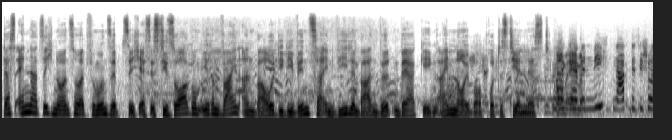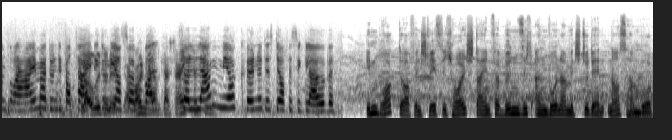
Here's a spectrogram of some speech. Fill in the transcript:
Das ändert sich 1975. Es ist die Sorge um ihren Weinanbau, die die Winzer in Wiel in Baden-Württemberg gegen einen Neubau protestieren lässt. Wir geben nicht nach, das ist unsere Heimat und die verteidigen wir, so, solange wir können, das dürfen Sie glauben. In Brockdorf in Schleswig-Holstein verbünden sich Anwohner mit Studenten aus Hamburg.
